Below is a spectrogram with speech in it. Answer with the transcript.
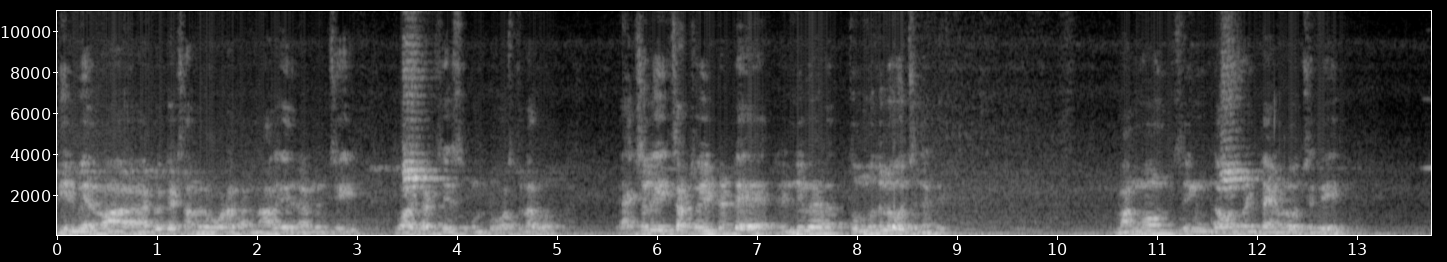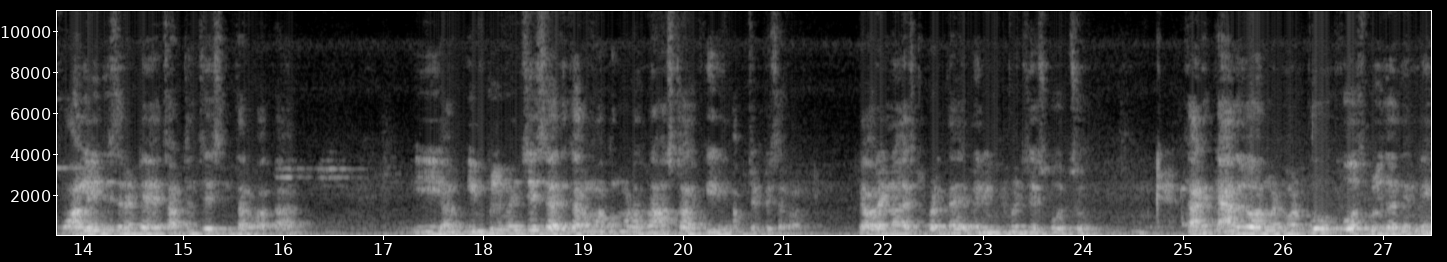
దీని మీద మా అడ్వకేట్స్ అందరూ కూడా నాలుగైదు నెలల నుంచి బాయ్కాట్ చేసుకుంటూ వస్తున్నారు. యాక్చువల్లీ ఈ చట్టం ఏంటంటే రెండు వేల తొమ్మిదిలో వచ్చిందండి. మన్మోహన్ సింగ్ గవర్నమెంట్ టైంలో వచ్చింది. వాళ్ళు ఏం చేశారంటే చట్టం చేసిన తర్వాత ఈ ఇంప్లిమెంట్ చేసే అధికారం మొత్తం కూడా రాష్ట్రాలకి అప్పచెప్పేశారు వాళ్ళు ఎవరైనా ఇష్టపడితే మీరు ఇంప్లిమెంట్ చేసుకోవచ్చు. కానీ కేంద్ర గవర్నమెంట్ మటుకు ఫోర్స్ఫుల్గా దీన్ని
